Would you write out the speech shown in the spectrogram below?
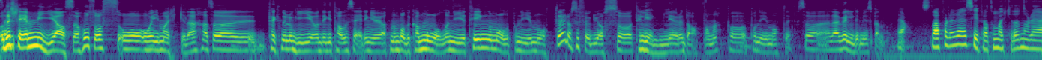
Og det skjer mye altså, hos oss og, og, i markedet. Altså, teknologi og digitalisering gjør at man både kan måle nye ting og måle på nye måter, og selvfølgelig også tilgjengeliggjøre dataene på, på nye måter. Så det er veldig mye spennende. Ja, Så da får dere si fra til markedet når det,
